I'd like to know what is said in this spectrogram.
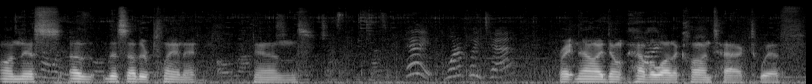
on this uh, this other planet, and Hey, wanna play tag? Right now I don't have a lot of contact with.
